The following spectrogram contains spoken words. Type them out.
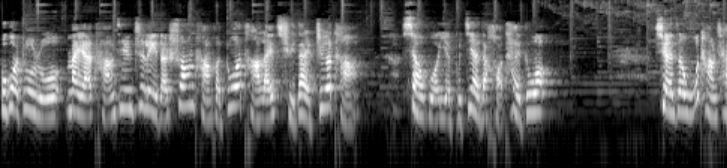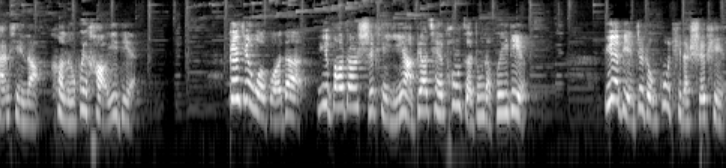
不过，诸如麦芽糖精之类的双糖和多糖来取代蔗糖，效果也不见得好太多。选择无糖产品呢，可能会好一点。根据我国的《预包装食品营养标签通则》中的规定，月饼这种固体的食品，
